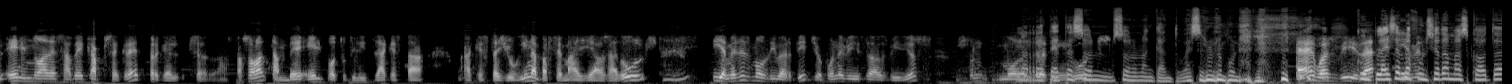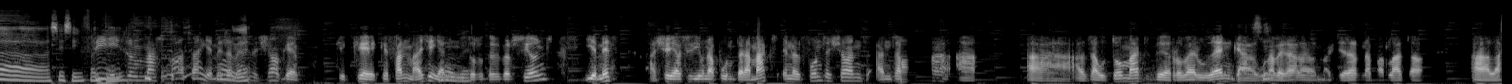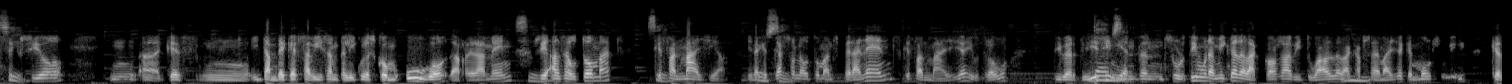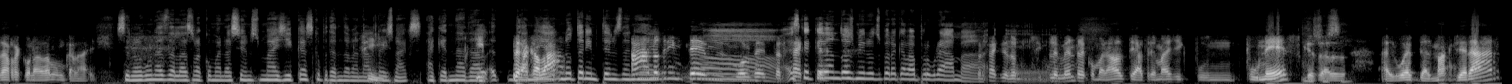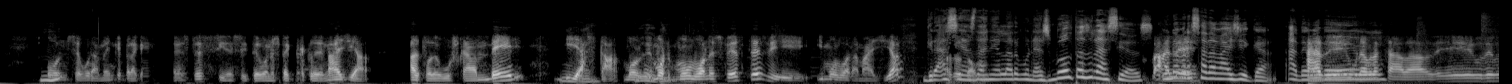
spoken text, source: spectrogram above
ell no ha de saber cap secret perquè es fa sola, també ell pot utilitzar aquesta, aquesta joguina per fer màgia als adults, Mhm. i a més és molt divertit. Jo quan he vist els vídeos són molt Les ratetes són, són un encanto, eh? són una monada. Eh, ho has vist, eh? Compleixen I la més- funció de mascota, sí, sí, Sí, infantil. són mascota i a més a més això, que, que, que, que fan màgia, hi ha dues o tres versions, i a més, això ja seria un apunt per a Max, en el fons això ens, ens apunta a, a, als autòmats de Robert Houdin, que alguna vegada el Max Gerard n'ha parlat a, a la Sí. secció, mm, eh, que és, mm, i també que s'ha vist en pel·lícules com Hugo, darrerament, Sí. o sigui, els autòmats Sí. que fan màgia. I en aquest cas sí. són autòmats per a nens que fan màgia, i ho trobo divertidíssim, Doncs- i ens en sortim una mica de la cosa habitual de la Mhm. capsa de màgia, que molt sovint queda arraconada amb un calaix. Són algunes de les recomanacions màgiques que podem demanar Sí. als Reis Mags aquest Nadal. I per Daniel, acabar- No tenim temps, Daniel. Ah, no tenim temps, molt bé, És que perfecte. queden dos minuts per acabar el programa. Perfecte, doncs Eh, simplement recomanar el teatremàgic.es, que és el, sí. el web del Mag Gerard, Mm. on segurament que per aquestes si necessiteu un espectacle de màgia, el podeu buscar amb ell, Molt i ja bé, està. Molt bé, molt molt, molt bones festes i, i molt bona màgia. Gràcies. Daniel Arbonès. Moltes gràcies. Vale. Una abraçada màgica. Adéu, Adéu, una abraçada. Adéu, adéu, adéu.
